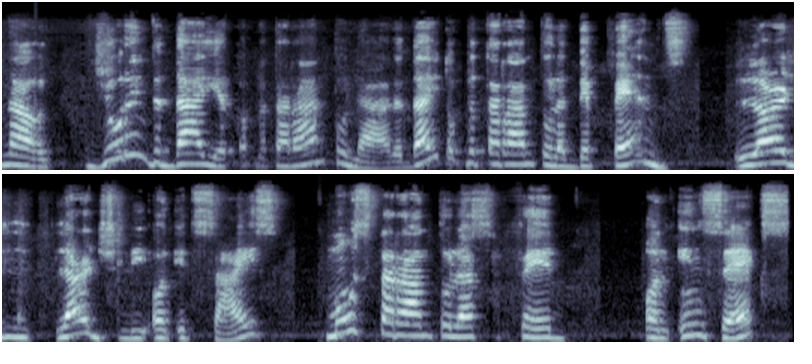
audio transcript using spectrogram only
Now, during the diet of the tarantula, the diet of the tarantula depends large, largely on its size. Most tarantulas feed on insects,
